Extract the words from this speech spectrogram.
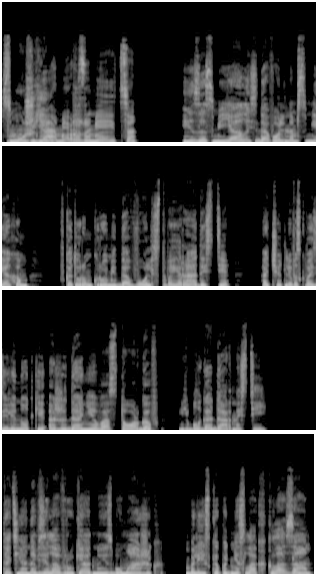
С мужьями, разумеется. И засмеялась довольным смехом, в котором кроме довольства и радости отчетливо сквозили нотки ожидания восторгов и благодарностей. Татьяна взяла в руки одну из бумажек, близко поднесла к глазам,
